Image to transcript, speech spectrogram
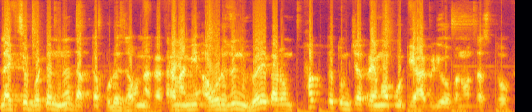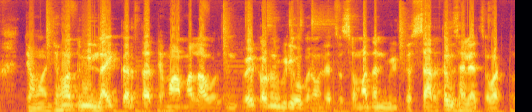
लाईकचं बटन न दाबता पुढे जाऊ नका. कारण आम्ही आवर्जून वेळ काढून फक्त तुमच्या प्रेमापोटी हा व्हिडिओ बनवत असतो. तेव्हा जेव्हा तुम्ही लाईक करता तेव्हा आम्हाला आवर्जून वेळ काढून व्हिडिओ बनवण्याचं समाधान मिळतं सार्थक झाल्याचं वाटतं.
